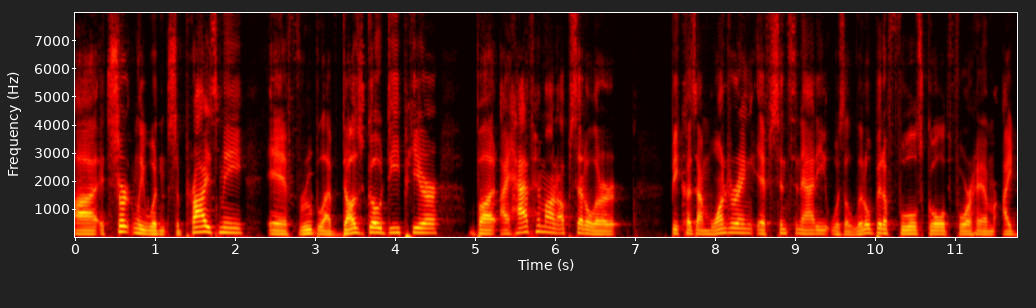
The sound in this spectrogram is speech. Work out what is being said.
uh, it certainly wouldn't surprise me if Rublev does go deep here, but I have him on upset alert because I'm wondering if Cincinnati was a little bit of fool's gold for him. I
